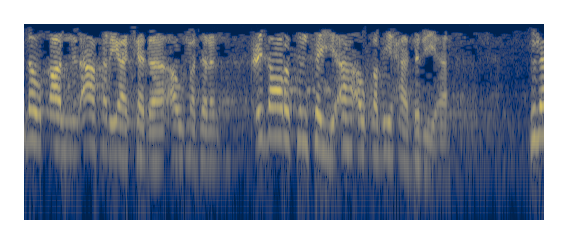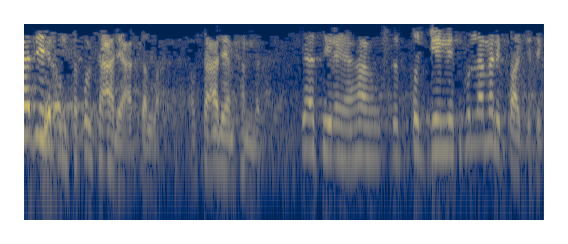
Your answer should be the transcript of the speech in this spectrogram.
لو قال للآخر يا كذا أو مثلا عبارة سيئة أو قبيحة بذيئة. تناديه الأم تقول تعال يا عبد الله أو تعال يا محمد. يأتي إليها ها تقول لا ماني طاجتك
